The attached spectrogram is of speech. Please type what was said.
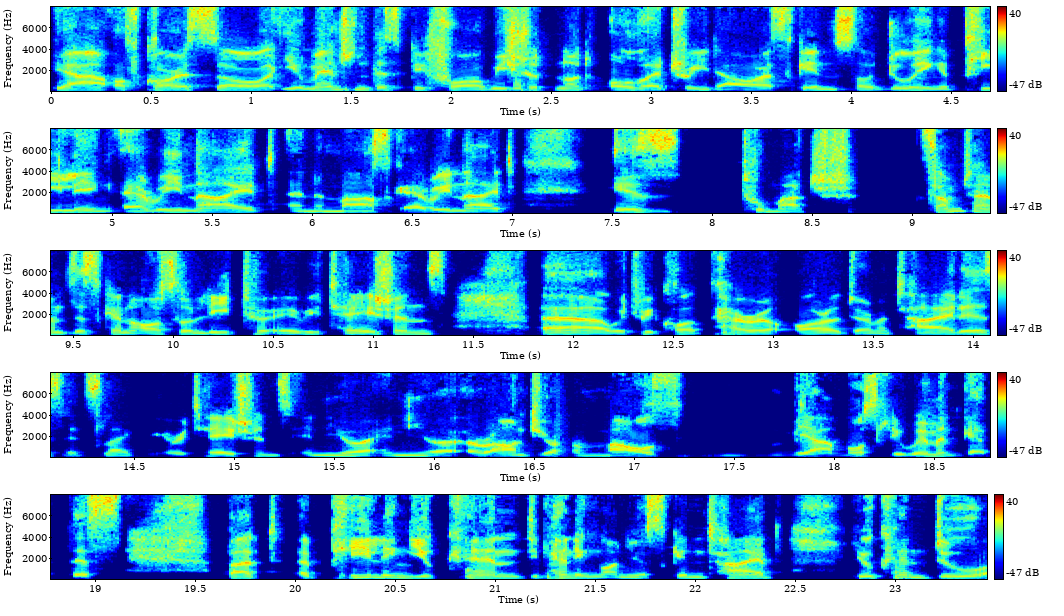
Yeah, of course. So you mentioned this before. We should not overtreat our skin. So doing a peeling every night and a mask every night is too much. Sometimes this can also lead to irritations, uh, which we call perioral dermatitis. It's like irritations in your in your around your mouth, yeah, mostly women get this. But a peeling you can, depending on your skin type, you can do,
